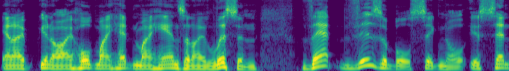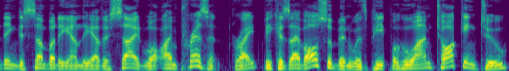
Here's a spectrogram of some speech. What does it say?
and I, you know, I hold my head in my hands and I listen, that visible signal is sending to somebody on the other side, well, I'm present, right? Because I've also been with people who I'm talking to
